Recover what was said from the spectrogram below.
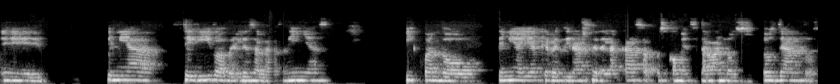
eh, venía seguido a verles a las niñas. Y cuando tenía ya que retirarse de la casa, pues comenzaban los, llantos,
